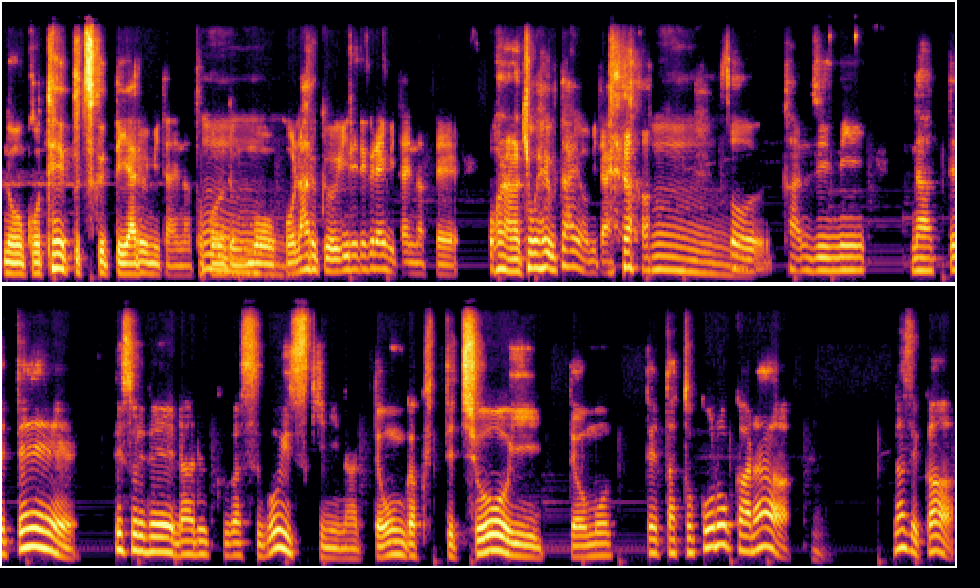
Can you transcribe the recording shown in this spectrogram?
のをこうテープ作ってやるみたいなところでも、うん。もうこうラルク入れてくれみたいになって、ほら、恭平歌えよみたいな、うん。そう感じになってて、で、それでラルクがすごい好きになって、音楽って超いいって思ってたところから、うんなぜか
